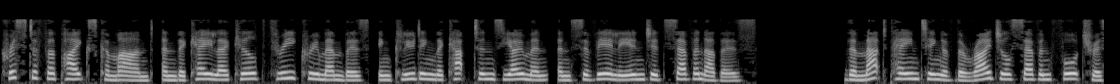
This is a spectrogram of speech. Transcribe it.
Christopher Pike's command, and the Kayla killed three crew members, including the captain's yeoman, and severely injured seven others. The matte painting of the Rigel 7 fortress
